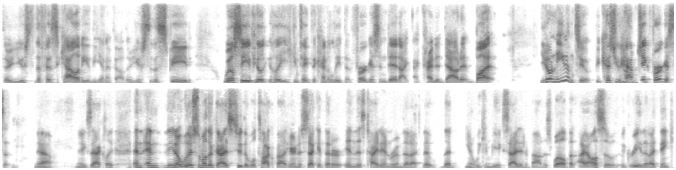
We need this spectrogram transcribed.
they're used to the physicality of the NFL. They're used to the speed. we'll see if he'll, he'll he can take the kind of leap that Ferguson did. I, I kind of doubt it, but you don't need him to because you No. have Jake Ferguson. Yeah, exactly. And and you know, there's some other guys too that we'll talk about here in a second that are in this tight end room that I that that you know we can be excited about as well. But I also agree that I think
